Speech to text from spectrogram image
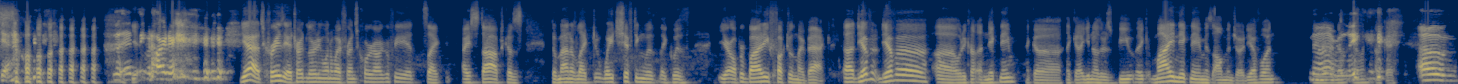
Yeah. So- It's Yeah. even harder. yeah, it's crazy. I tried learning one of my friends' choreography. It's like I stopped because the amount of like weight shifting with like with your upper body fucked with my back. Uh, do you have a, do you have a uh, what do you call it, a nickname like a like a you know there's B like my nickname is Almond Joy. Do you have one? no, You know- not really. Okay. Um,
